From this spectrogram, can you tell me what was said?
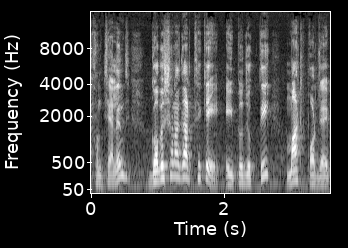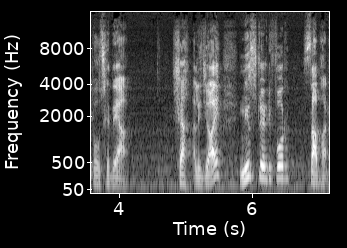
এখন চ্যালেঞ্জ, গবেষণাগার থেকে এই প্রযুক্তি মাঠ পর্যায়ে পৌঁছে দেয়া। Shah Ali Joy, news twenty four, Savar.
